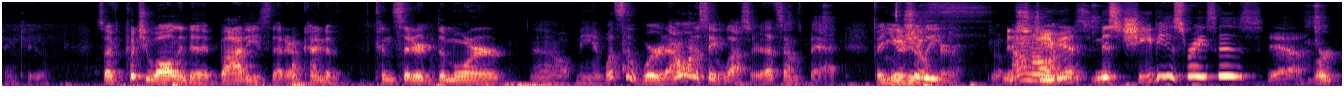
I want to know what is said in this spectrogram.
Kenku. So I've put you all into bodies that are kind of considered the more. Oh man, what's the word? I don't want to say lesser. That sounds bad. But usually, Mediocre. I don't know. Mischievous? mischievous races Yeah. or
